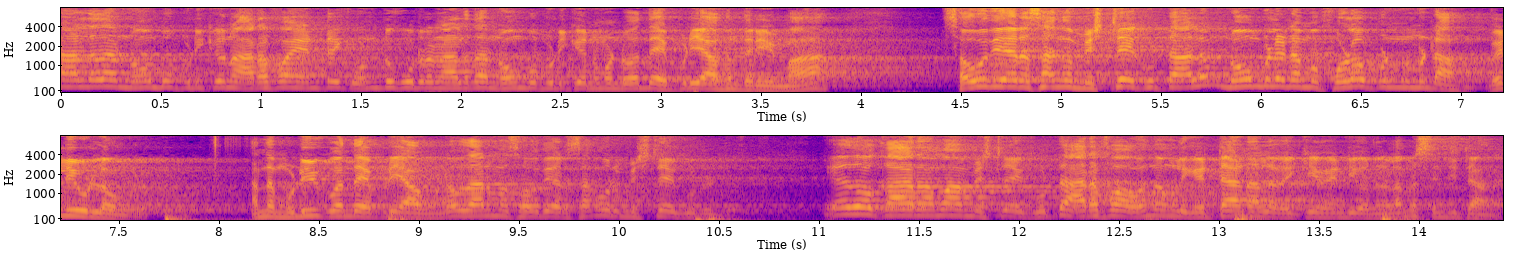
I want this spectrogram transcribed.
நாளில் தான் நோன்பு பிடிக்கணும் அரஃபா என்றைக்கு ஒன்று கூடுறனால தான் நோன்பு பிடிக்கணும்னு வந்து எப்படி ஆகும் தெரியுமா? சவுதி அரசாங்கம் மிஸ்டேக் விட்டாலும் நோம்புல நம்ம ஃபாலோ பண்ணணும் வெளியுள்ளவங்க. உள்ளவங்க அந்த முடிவுக்கு வந்து எப்படி ஆகும் உதாரணமாக சவுதி அரசாங்கம் ஒரு மிஸ்டேக் விட்டுட்டு ஏதோ காரணமாக மிஸ்டேக் விட்டு அரஃபா வந்து உங்களுக்கு எட்டாம் நாளில் வைக்க வேண்டிய ஒரு நிலைமை செஞ்சுட்டாங்க.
